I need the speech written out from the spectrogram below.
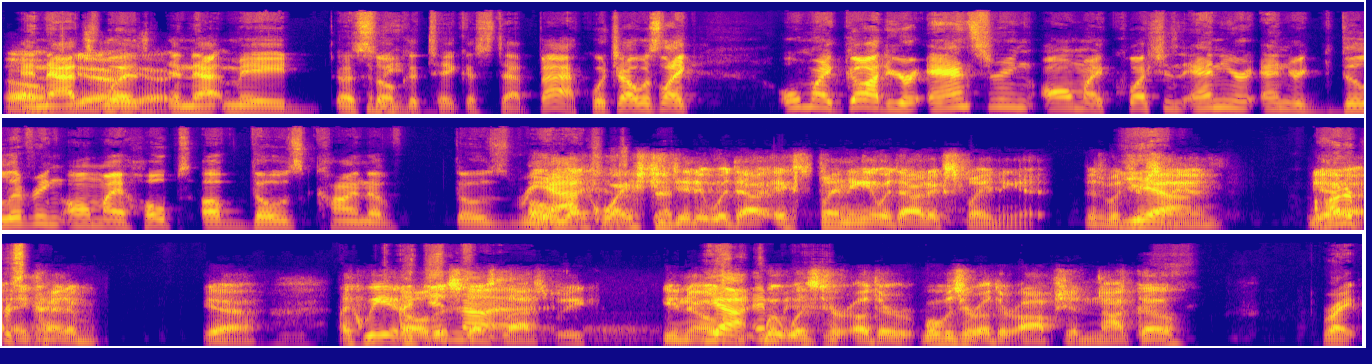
Oh, and that's yeah, what yeah. and that made Ahsoka mean- take a step back, which I was like, oh my god, you're answering all my questions and you're and you're delivering all my hopes of those kind of those Oh, reactions. like why she did it without explaining it without explaining it is what you're Yeah. saying. Yeah, 100%. and kind of yeah. Like we had all discussed not- last week. You know, Yeah, and- what was her other what was her other option? Not go? Right.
